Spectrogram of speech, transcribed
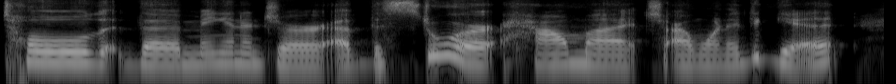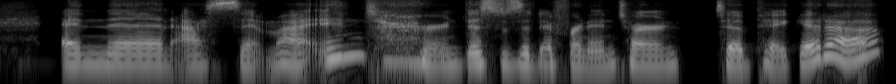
told the manager of the store how much I wanted to get. And then I sent my intern, this was a different intern, to pick it up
